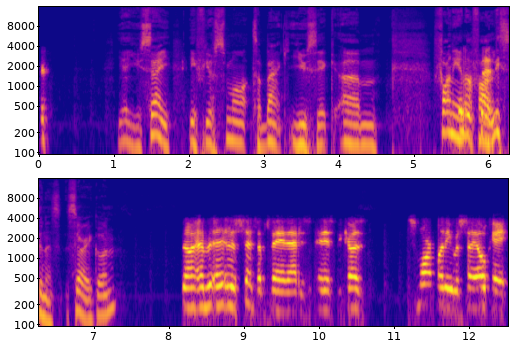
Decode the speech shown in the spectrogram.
yeah, you say if you're smart to back Usyk. Um, funny in enough, our listeners. Sorry, go on. No, in, a sense, I'm saying that is, and it's because smart money would say, okay,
